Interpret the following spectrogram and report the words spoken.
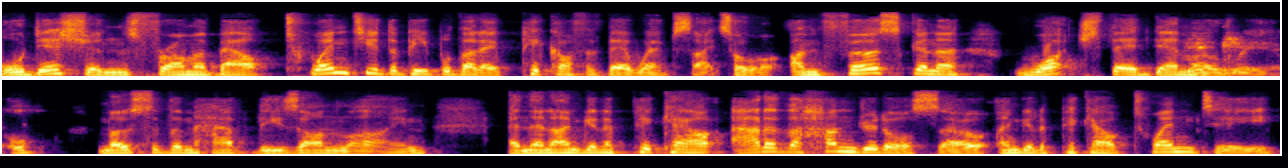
auditions from about 20 of the people that I pick off of their website. So I'm first going to watch their demo reel. Most of them have these online. And then I'm going to pick out, out of the 100 or so, I'm going to pick out 20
